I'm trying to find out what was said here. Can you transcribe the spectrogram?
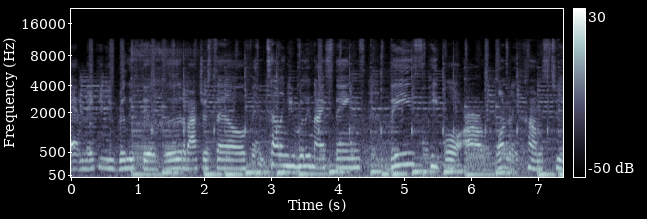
at making you really feel good about yourself and telling you really nice things. These people are one when it comes to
